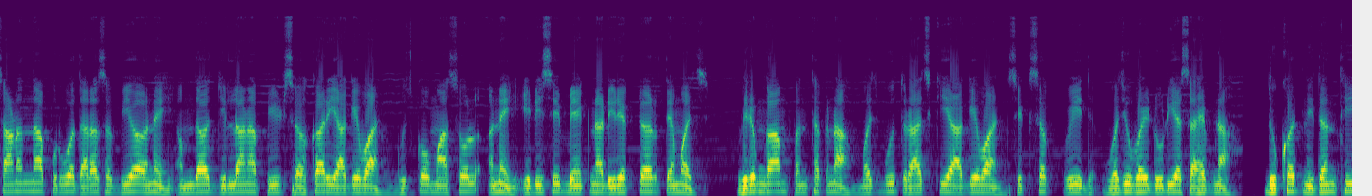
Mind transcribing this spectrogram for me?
સાણંદના પૂર્વ ધારાસભ્ય અને અમદાવાદ જિલ્લાના પીઢ સહકારી આગેવાન ગુજકો માસોલ અને એડીસી બેંકના ડિરેક્ટર તેમજ વિરમગામ પંથકના મજબૂત રાજકીય આગેવાન શિક્ષકવિદ વજુભાઈ ડોડિયા સાહેબના દુઃખદ નિધનથી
